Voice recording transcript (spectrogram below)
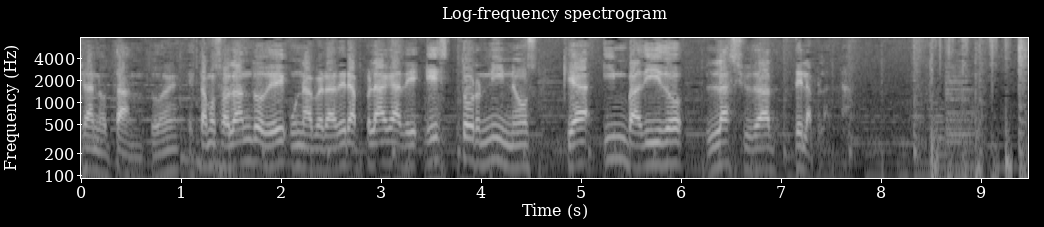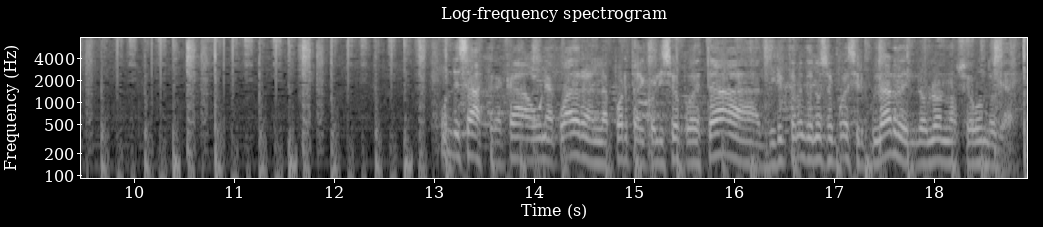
ya no tanto. ¿eh? Estamos hablando de una verdadera plaga de estorninos que ha invadido la ciudad de La Plata. Un desastre, acá una cuadra en la puerta del Coliseo Podestá, directamente no se puede circular del olor no segundo que hay.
